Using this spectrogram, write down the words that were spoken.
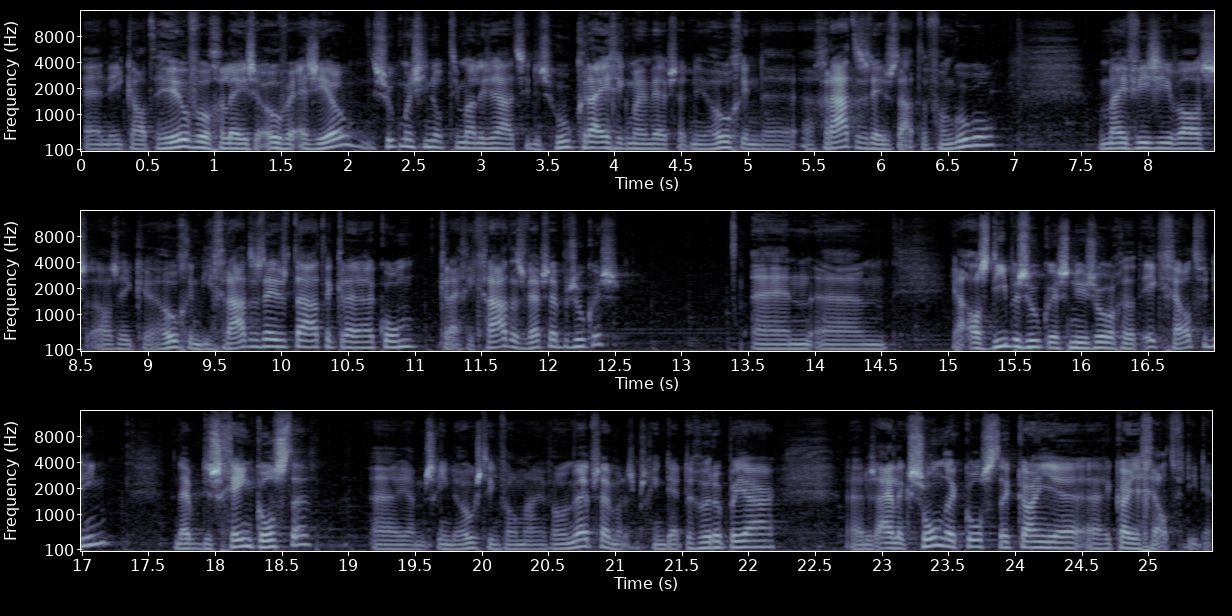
en ik had heel veel gelezen over SEO, de zoekmachine-optimalisatie. Dus hoe krijg ik mijn website nu hoog in de uh, gratis resultaten van Google? Mijn visie was, als ik hoog in die gratis resultaten kom, krijg ik gratis websitebezoekers. En um, ja, als die bezoekers nu zorgen dat ik geld verdien, dan heb ik dus geen kosten. Uh, ja, misschien de hosting van mijn, van mijn website, maar dat is misschien 30 euro per jaar. Uh, dus eigenlijk zonder kosten kan je, uh, kan je geld verdienen.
